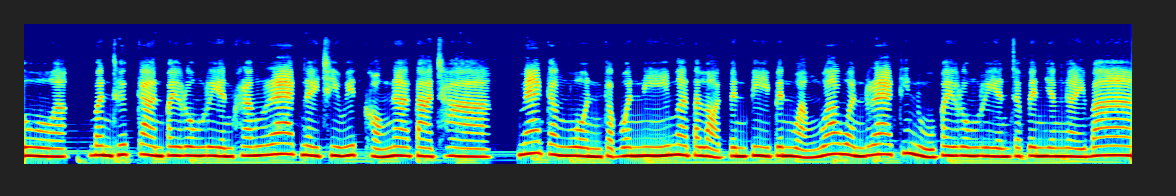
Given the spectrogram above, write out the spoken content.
ตัว บันทึกการไปโรงเรียนครั้งแรกในชีวิตของนาตาชา แม่กังวลกับวันนี้มาตลอดเป็นปีเป็นหวังว่าวันแรกที่หนูไปโรงเรียนจะเป็นยังไงบ้าง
